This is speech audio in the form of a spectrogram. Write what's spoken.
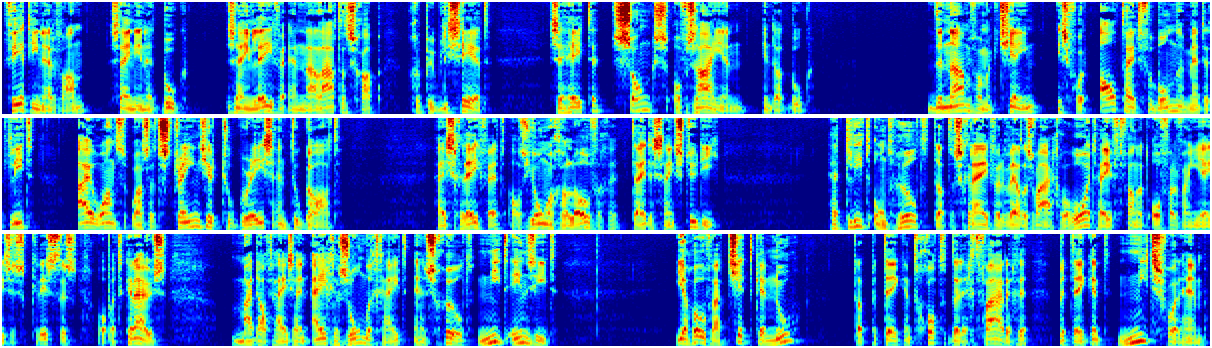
Veertien ervan zijn in het boek Zijn leven en nalatenschap gepubliceerd. Ze heten Songs of Zion in dat boek. De naam van McChain is voor altijd verbonden met het lied I once was a stranger to grace and to God. Hij schreef het als jonge gelovige tijdens zijn studie. Het lied onthult dat de schrijver weliswaar gehoord heeft van het offer van Jezus Christus op het kruis, maar dat hij zijn eigen zondigheid en schuld niet inziet. Jehovah Chitkenu, dat betekent God de rechtvaardige, betekent niets voor hem.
